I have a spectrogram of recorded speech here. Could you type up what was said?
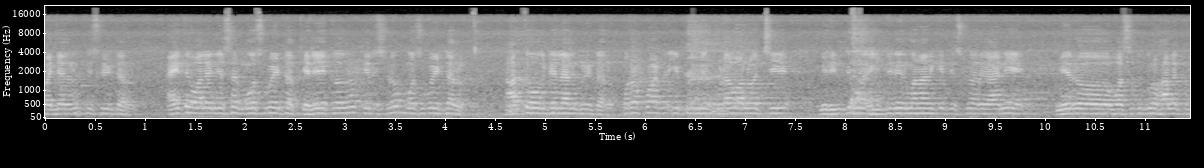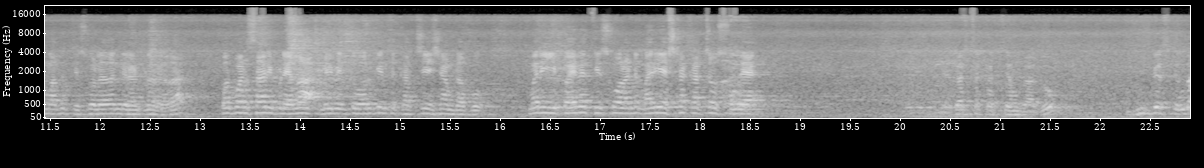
పంచాయతీ నుండి తీసుకుంటారు. అయితే వాళ్ళు ఏం చేస్తారు? మోసపోయింటారు. తెలియకనో తెలిసినో మోసపోయింటారు. అంతా ఒకటే అనుకుంటారు పొరపాటు ఇప్పుడు మీరు కూడా వాళ్ళు వచ్చి మీరు ఇంటి ఇంటి నిర్మాణానికి తీసుకున్నారు కానీ మీరు వసతి గృహాలకు మాత్రం తీసుకోలేదని మీరు అంటున్నారు కదా. పొరపాటు సార్ ఇప్పుడు ఎలా? మేము ఇంతవరకు ఇంత ఖర్చు చేసాం డబ్బు. మరి ఈ పైన తీసుకోవాలంటే మరీ ఎక్స్ట్రా ఖర్చు వస్తుందే. ఎక్స్ట్రా కత్యం కాదు. బీపీఎస్ కింద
